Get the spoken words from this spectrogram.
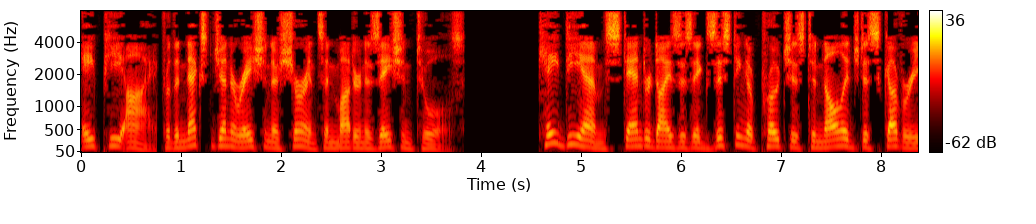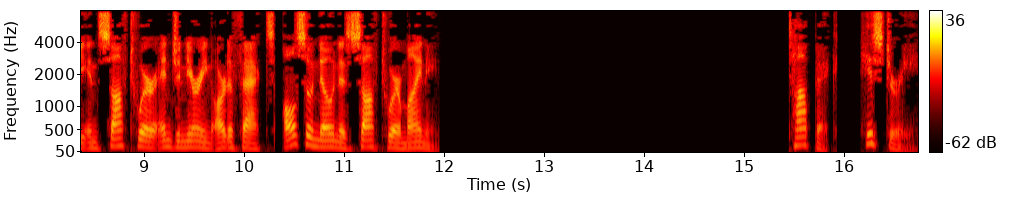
API for the next-generation assurance and modernization tools. KDM standardizes existing approaches to knowledge discovery in software engineering artifacts, also known as software mining. History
